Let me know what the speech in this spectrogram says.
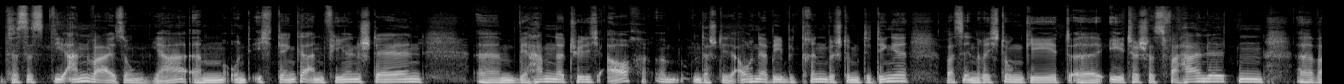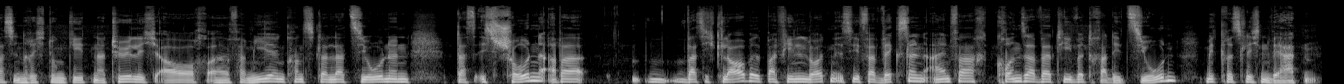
das ist die Anweisung, ja. Ähm, und ich denke an vielen Stellen, ähm, wir haben natürlich auch, ähm, und das steht auch in der Bibel drin, bestimmte Dinge, was in Richtung geht, äh, ethisches Verhalten, äh, was in Richtung geht, natürlich auch äh, Familienkonstellationen. Das ist schon, aber was ich glaube bei vielen Leuten ist, sie verwechseln einfach konservative Tradition mit christlichen Werten.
